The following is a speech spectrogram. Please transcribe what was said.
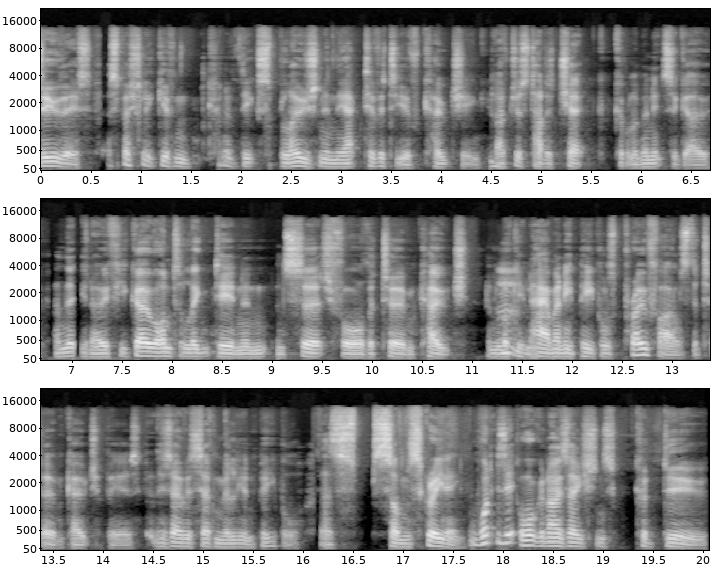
do this, especially given kind of the explosion in the activity of coaching? Mm. I've just had a check couple of minutes ago. And that, you know, if you go onto LinkedIn and, and search for the term coach and look mm. in how many people's profiles the term coach appears, there's over 7 million people. That's some screening. What is it organizations could do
